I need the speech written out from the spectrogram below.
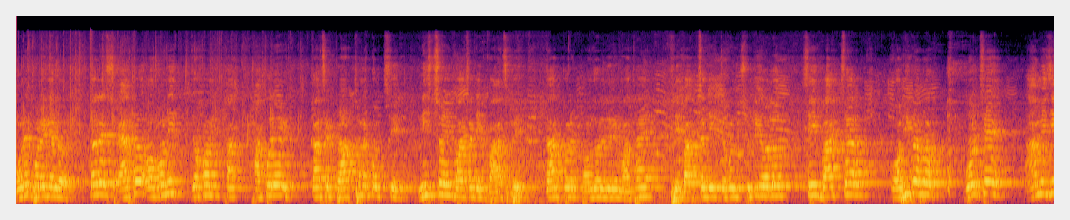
মনে পড়ে গেল। তাহলে এত অগণিত যখন ঠাকুরের কাছে প্রার্থনা করছে, নিশ্চয়ই বাচ্চাটি বাঁচবে। তারপরে পনেরো দিনের মাথায় সেই বাচ্চাটি যখন ছুটি হলো, সেই বাচ্চার অভিভাবক বলছে, আমি যে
